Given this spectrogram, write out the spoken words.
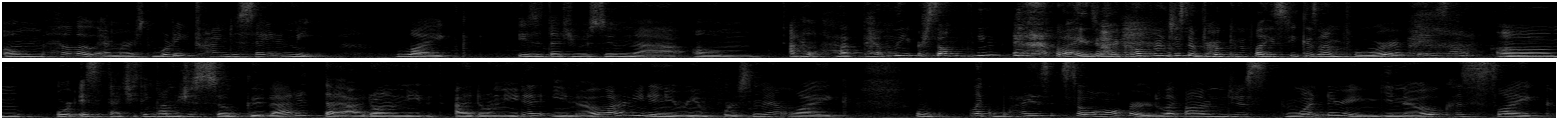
um, hello, Amherst, what are you trying to say to me? Like, is it that you assume that, um, I don't have family or something? like, do I come from just a broken place because I'm poor? Exactly. Um, or is it that you think I'm just so good at it that I don't need, I don't need it, you know? I don't need any reinforcement. Like, like why is it so hard? Like i'm just wondering you know? Because it's like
